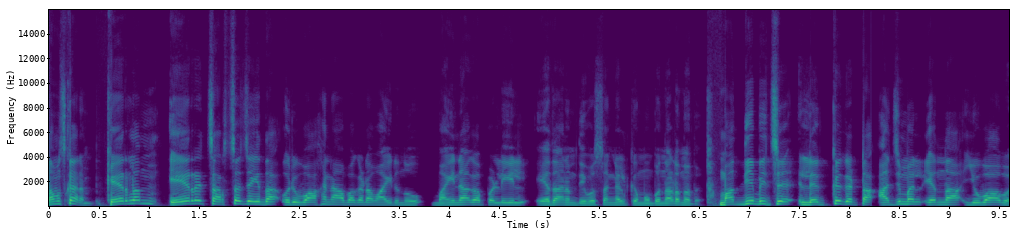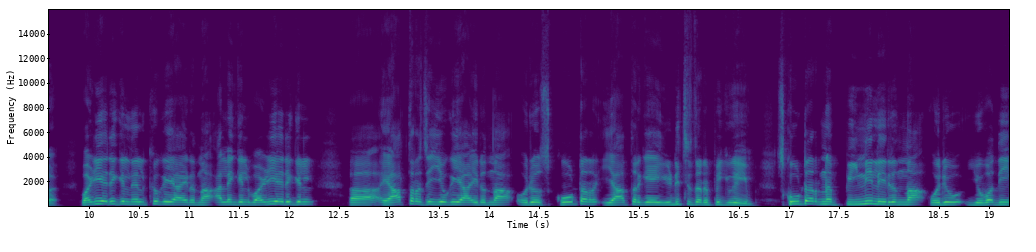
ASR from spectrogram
നമസ്കാരം. കേരളം ഏറെ ചർച്ച ചെയ്ത ഒരു വാഹനാപകടമായിരുന്നു മൈനാഗപ്പള്ളിയിൽ ഏതാനും ദിവസങ്ങൾക്ക് മുമ്പ് നടന്നത്. മദ്യപിച്ച് ലക്ക് കെട്ട അജ്മൽ എന്ന യുവാവ് വഴിയരികിൽ നിൽക്കുകയായിരുന്ന അല്ലെങ്കിൽ വഴിയരികിൽ യാത്ര ചെയ്യുകയായിരുന്ന ഒരു സ്കൂട്ടർ യാത്രികയെ ഇടിച്ചു തെറിപ്പിക്കുകയും സ്കൂട്ടറിന് പിന്നിലിരുന്ന ഒരു യുവതി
